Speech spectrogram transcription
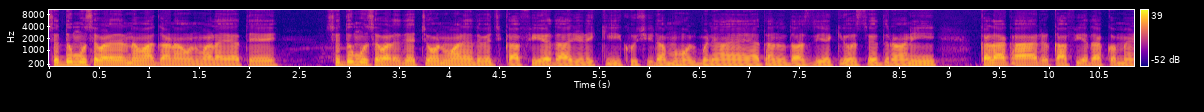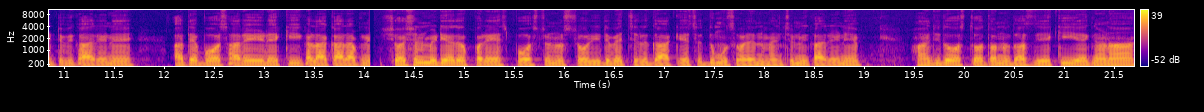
ਸਿੱਧੂ ਮੂਸੇਵਾਲੇ ਦਾ ਨਵਾਂ ਗਾਣਾ ਆਉਣ ਵਾਲਾ ਹੈ ਅਤੇ ਸਿੱਧੂ ਮੂਸੇਵਾਲੇ ਦੇ ਚੋਣ ਵਾਲਿਆਂ ਦੇ ਵਿੱਚ ਕਾਫੀ ਜ਼ਿਆਦਾ ਜਿਹੜੇ ਕਿ ਖੁਸ਼ੀ ਦਾ ਮਾਹੌਲ ਬਣਿਆ ਹੋਇਆ ਹੈ। ਤੁਹਾਨੂੰ ਦੱਸ ਦਈਏ ਕਿ ਉਸ ਦੇ ਦੌਰਾਨ ਹੀ ਕਲਾਕਾਰ ਕਾਫੀ ਜ਼ਿਆਦਾ ਕਮੈਂਟ ਵੀ ਕਰ ਰਹੇ ਨੇ ਅਤੇ ਬਹੁਤ ਸਾਰੇ ਜਿਹੜੇ ਕਿ ਕਲਾਕਾਰ ਆਪਣੇ ਸੋਸ਼ਲ ਮੀਡੀਆ ਦੇ ਉੱਪਰ ਇਸ ਪੋਸਟ ਨੂੰ ਸਟੋਰੀ ਦੇ ਵਿੱਚ ਲਗਾ ਕੇ ਸਿੱਧੂ ਮੂਸੇਵਾਲੇ ਨੂੰ ਮੈਂਸ਼ਨ ਵੀ ਕਰ ਰਹੇ ਨੇ। ਹਾਂਜੀ ਦੋਸਤੋ, ਤੁਹਾਨੂੰ ਦੱਸ ਦਈਏ ਕਿ ਇਹ ਗਾਣਾ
